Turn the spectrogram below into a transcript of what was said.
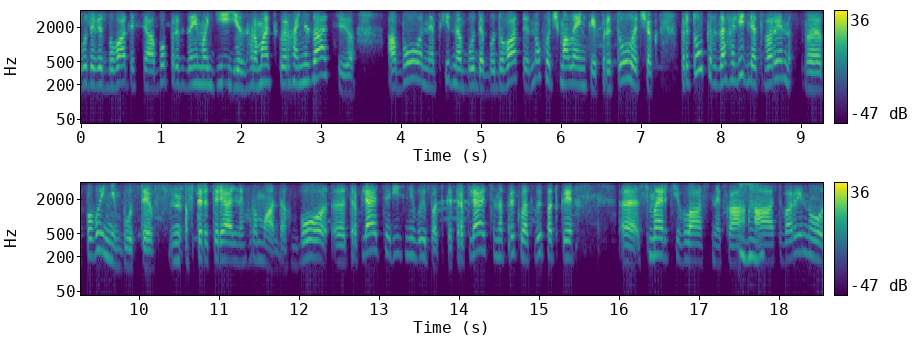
буде відбуватися або при взаємодії з громадською організацією, або необхідно буде будувати, ну, хоч маленький притулочок. Притулки взагалі для тварин е, повинні бути в, в територіальних громадах, бо е, трапляються різні випадки. Трапляються, наприклад, випадки. Е, смерті власника, uh а тварину,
